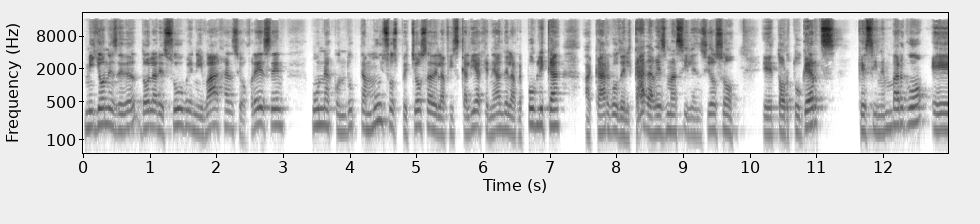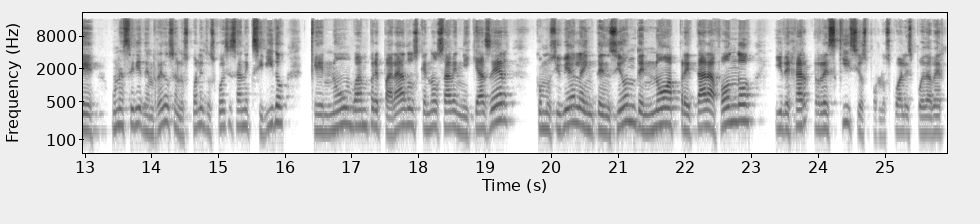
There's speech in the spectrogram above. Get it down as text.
millones de dólares suben y bajan, se ofrecen, una conducta muy sospechosa de la Fiscalía General de la República a cargo del cada vez más silencioso eh, que sin embargo, eh, una serie de enredos en los cuales los jueces han exhibido que no van preparados, que no saben ni qué hacer, como si hubiera la intención de no apretar a fondo y dejar resquicios por los cuales pueda haber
